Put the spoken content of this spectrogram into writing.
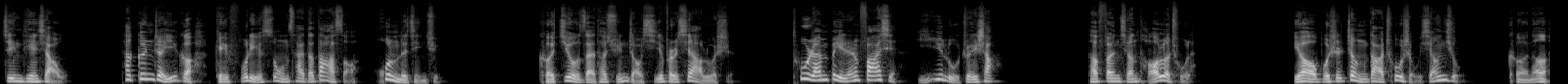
今天下午。他跟着一个给府里送菜的大嫂混了进去，可就在他寻找媳妇下落时，突然被人发现，一路追杀。他翻墙逃了出来，要不是郑大出手相救，可能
